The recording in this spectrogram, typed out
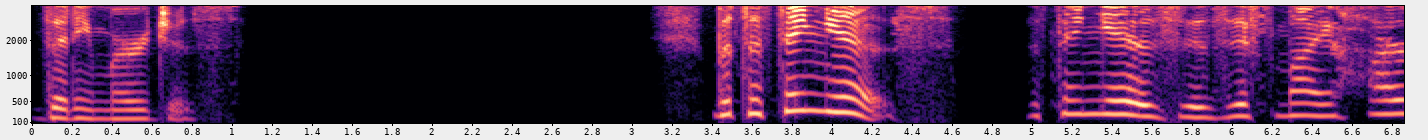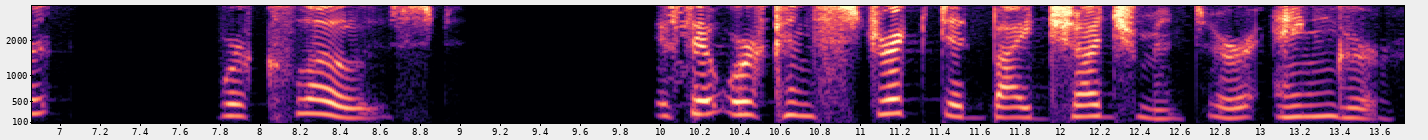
that emerges. But the thing is, the thing is, is if my heart were closed, if it were constricted by judgment or anger,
